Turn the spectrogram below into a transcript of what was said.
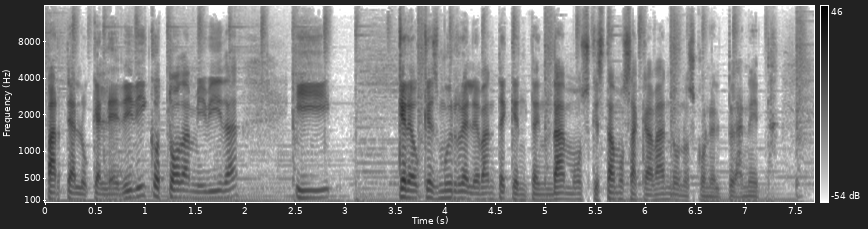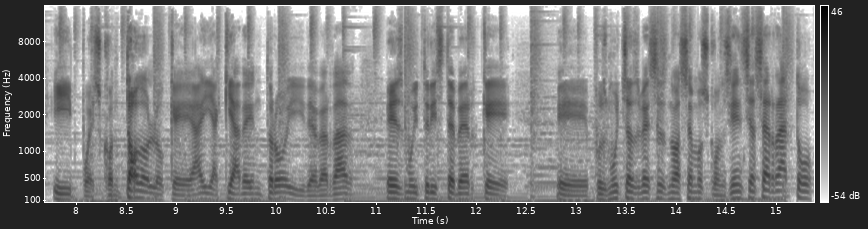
parte a lo que le dedico toda mi vida y creo que es muy relevante que entendamos que estamos acabándonos con el planeta y pues con todo lo que hay aquí adentro y de verdad es muy triste ver que eh, pues muchas veces no hacemos conciencia. Hace rato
